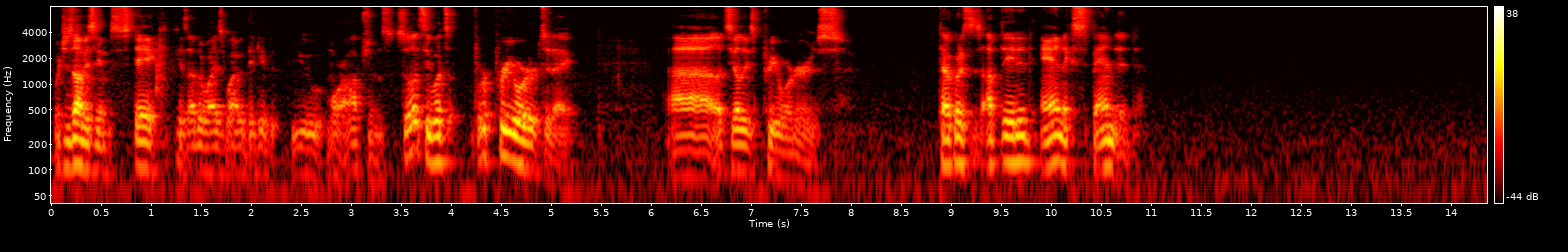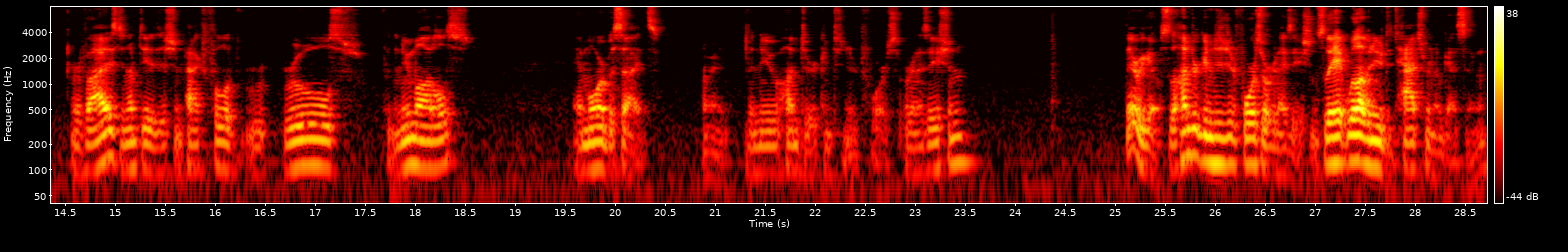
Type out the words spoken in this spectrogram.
Which is obviously a mistake, because otherwise why would they give you more options? So let's see what's for pre-order today. Uh, let's see all these pre-orders. Codex is updated and expanded. revised and updated edition packed full of rules for the new models and more besides. All right, the new Hunter Contingent Force organization. There we go. So the Hunter Contingent Force organization. So they will have a new detachment, I'm guessing.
